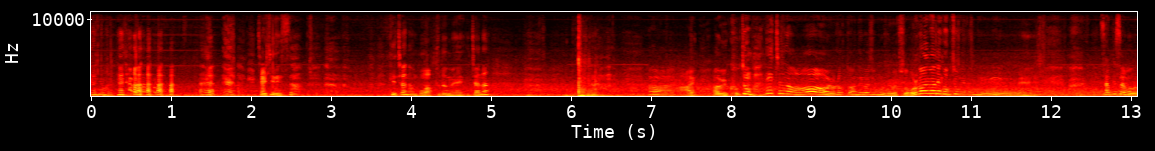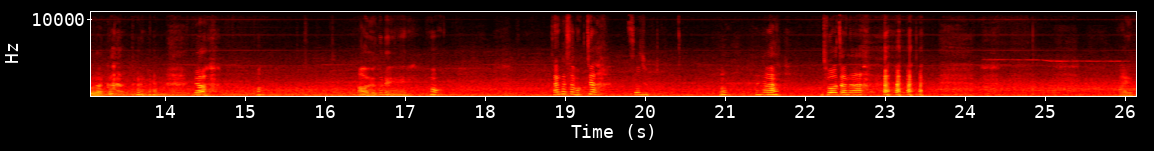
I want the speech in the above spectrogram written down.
현영아, 현영아. 잘 지냈어? 괜찮아? 몸 아프다며? 괜찮아? 아, 아, 아, 왜 걱정 많이 했잖아. 연락도 안 해가지고 내가 진짜 얼마 만에 걱정했는데. 삼겹살 먹으러 갈까? 야, 어? 아, 왜 그래? 어? 삼겹살 먹자. 소주. 어? 현영아, 좋아하잖아. 아이고.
